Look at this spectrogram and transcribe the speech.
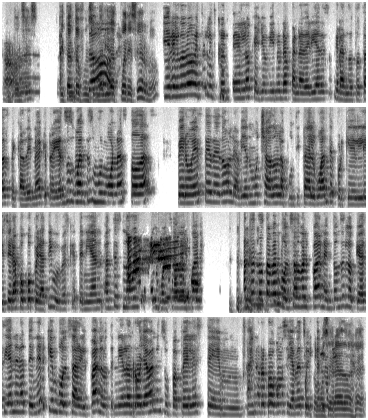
Entonces, ¿qué tanta funcionalidad puede ser, no? Y en algún momento les conté lo que yo vi en una panadería de esas grandototas de cadena que traían sus guantes muy monas todas pero este dedo le habían mochado la puntita del guante porque les era poco operativo y ves que tenían, antes no estaba embolsado el pan, antes no estaba embolsado el pan, entonces lo que hacían era tener que embolsar el pan, lo tenían, lo enrollaban en su papel, este, mm, ay, no recuerdo cómo se llama el sí, como cerrado, ajá.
